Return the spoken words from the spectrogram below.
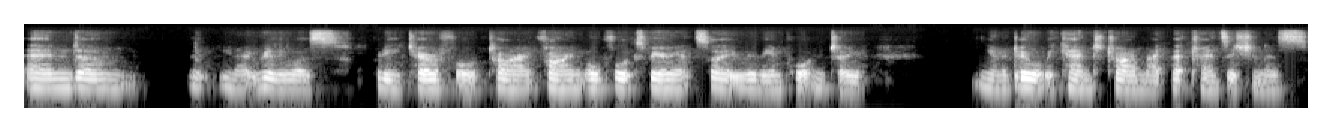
And um, it, you know, it really was pretty terrible, terrifying, awful experience. So really important to, you know, do what we can to try and make that transition as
